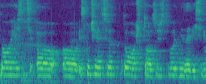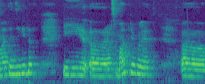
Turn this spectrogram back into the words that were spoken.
То есть э, э, исключает все то, что существует независимо от индивидов, и э, рассматривает э,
